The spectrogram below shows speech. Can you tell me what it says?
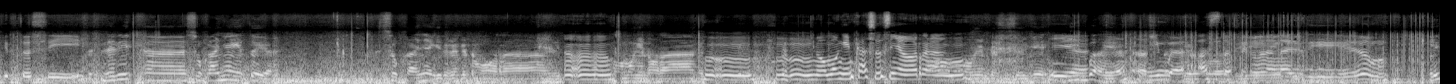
gitu sih. Jadi eh, sukanya itu ya? Sukanya gitu kan ketemu orang, gitu. Heeh. ngomongin orang, gitu. Mm-mm, mm-mm, ngomongin kasusnya orang. Oh, ngomongin kasus juga. Iya. Gibah ya? Gibah. Astagfirullahaladzim. Lih,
